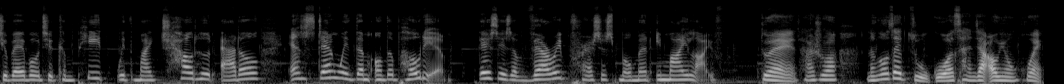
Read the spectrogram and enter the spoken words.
to be able to compete with my childhood idol and stand with them on the podium. This is a very precious moment in my life. 对，他说能够在祖国参加奥运会，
